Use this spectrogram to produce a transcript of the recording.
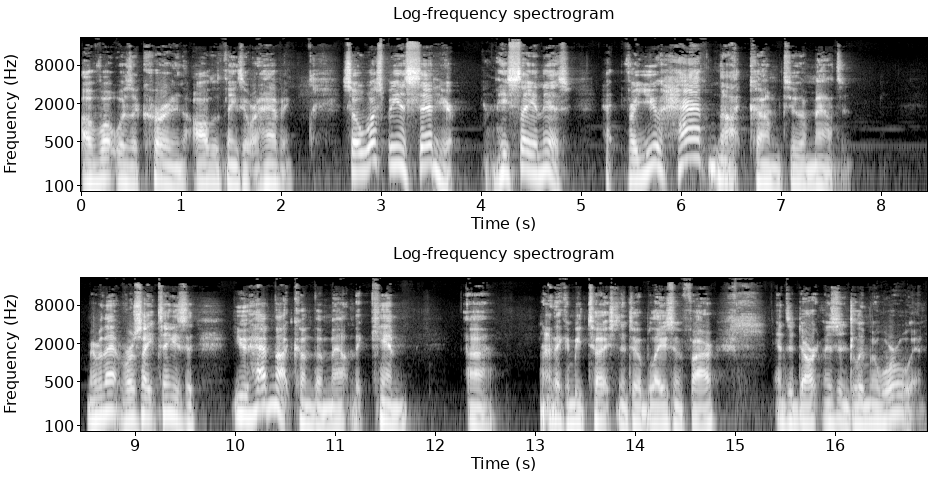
of what was occurring, and all the things that were happening. So, what's being said here? He's saying this For you have not come to a mountain. Remember that? Verse 18, he said, You have not come to a mountain that can, uh, that can be touched into a blazing fire, into darkness and gloom and whirlwind.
